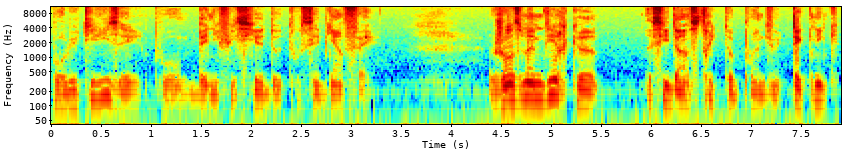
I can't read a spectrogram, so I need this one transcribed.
pour l'utiliser, pour bénéficier de tous ses bienfaits. J'ose même dire que, si d'un strict point de vue technique,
